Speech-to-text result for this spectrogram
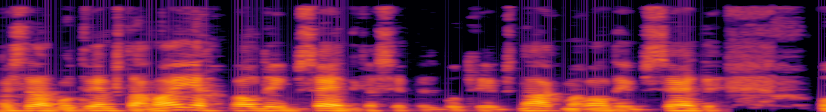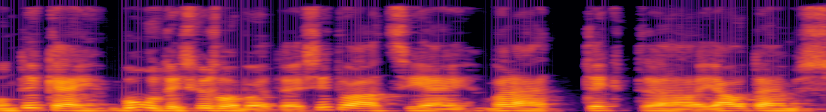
Tas varētu būt 11. maija valdības sēde, kas ir pēc būtības nākamā valdības sēde. Un tikai būtiski uzlabotajai situācijai varētu tikt jautājums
